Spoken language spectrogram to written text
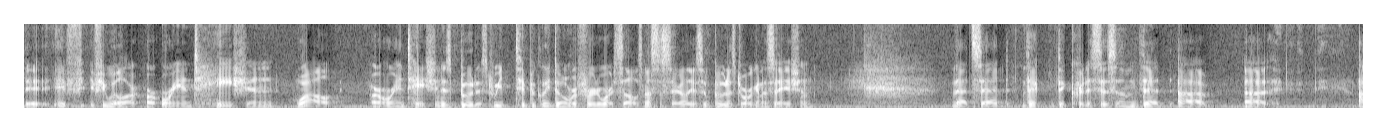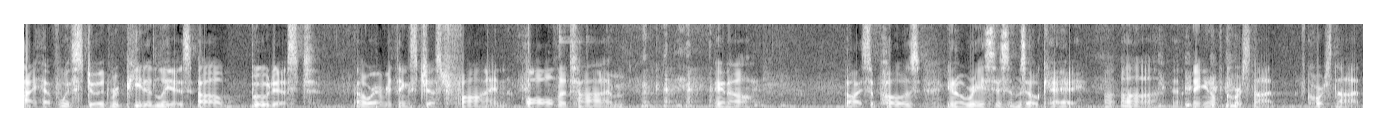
if, if you will, our, our orientation, while our orientation is Buddhist, we typically don't refer to ourselves necessarily as a Buddhist organization. That said, the, the criticism that uh, uh, I have withstood repeatedly is, oh, Buddhist, oh, where everything's just fine all the time. you know, oh, I suppose, you know, racism's okay. Uh-uh. You know, of course not. Of course not.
